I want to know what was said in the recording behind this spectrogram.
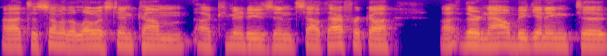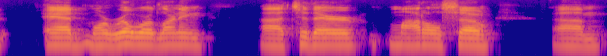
uh, to some of the lowest income uh, communities in South Africa. Uh, they're now beginning to add more real world learning uh, to their model. So, um,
